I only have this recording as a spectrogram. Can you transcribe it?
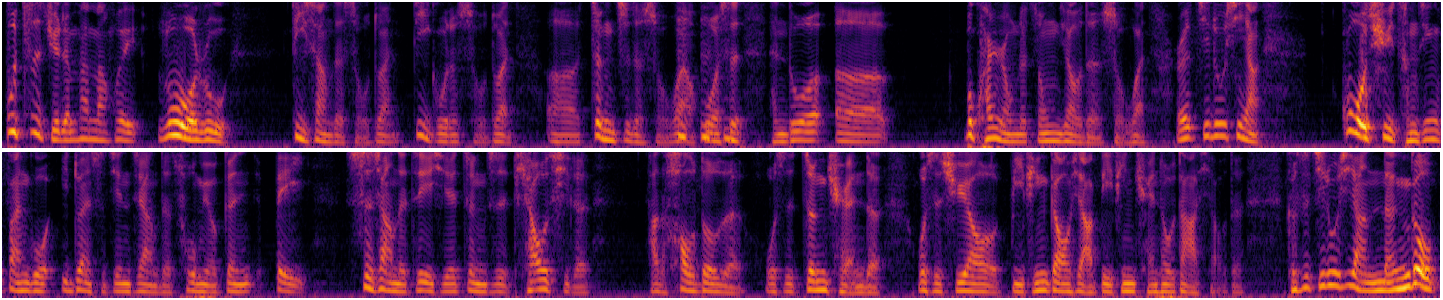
不自觉的慢慢会落入地上的手段、帝国的手段、呃政治的手腕，或者是很多呃不宽容的宗教的手腕。而基督信仰过去曾经犯过一段时间这样的错谬，跟被世上的这些政治挑起了他的好斗的，或是争权的，或是需要比拼高下、比拼拳头大小的。可是基督信仰能够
